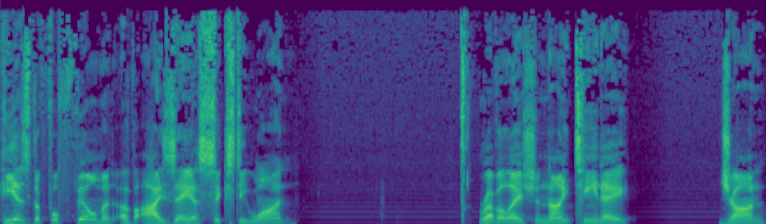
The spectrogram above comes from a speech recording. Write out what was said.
He is the fulfillment of Isaiah 61. Revelation 19:8 John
